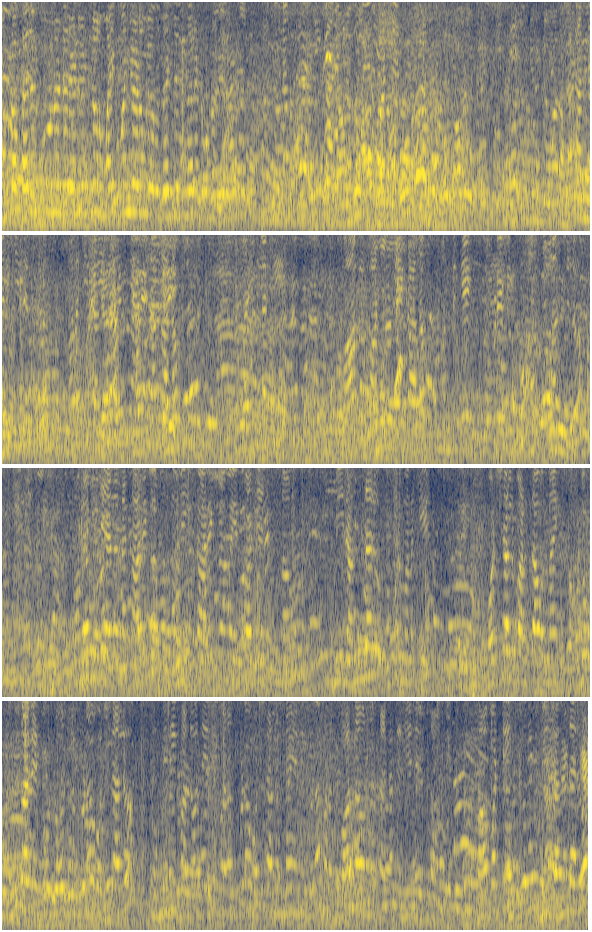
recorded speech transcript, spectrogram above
అంతా సైలెన్స్ ఉండండి రెండు నిమిషాలు మైక్ పని చేయడం లేదు దయచేసి సైలెంట్ ఉండండి. అందరికీ రైతులకి బాగా పంటలు కాలం అందుకే ఇప్పుడే మీకు మంచులు చేయాలన్న కార్యక్రమంతో ఈ కార్యక్రమం ఏర్పాటు చేసుకున్నాము. మీరందరూ ఇప్పుడు మనకి వర్షాలు పడతా ఉన్నాయి. ఇంకా రెండు రోజులు కూడా వర్షాలు తొమ్మిది పదో తేదీ వరకు కూడా వర్షాలు ఉన్నాయని కూడా మనకు వాతావరణ శాఖ తెలియజేస్తా ఉంది. కాబట్టి మీరందరూ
